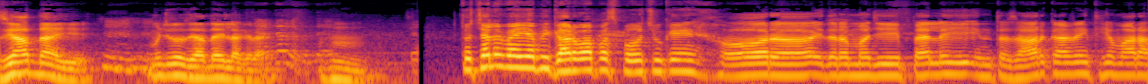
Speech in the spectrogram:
ज्यादा है ये हम्म, मुझे तो ज्यादा ही लग रहा ज्यादा है लग रहा है। हम्म तो चले भाई अभी घर वापस पहुँच चुके हैं और इधर अम्मा जी पहले ही इंतज़ार कर रही थी हमारा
